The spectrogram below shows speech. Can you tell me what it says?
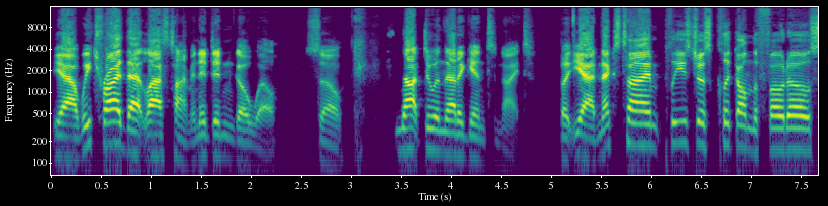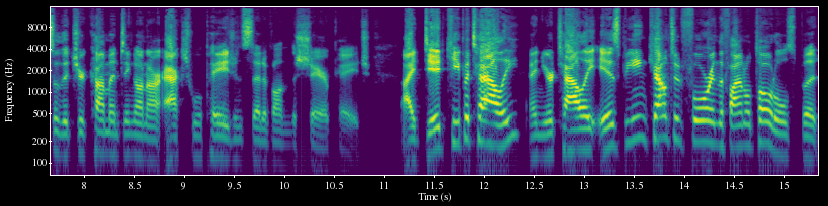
Yeah, we tried that last time and it didn't go well. So not doing that again tonight. But yeah, next time, please just click on the photo so that you're commenting on our actual page instead of on the share page. I did keep a tally, and your tally is being counted for in the final totals, but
